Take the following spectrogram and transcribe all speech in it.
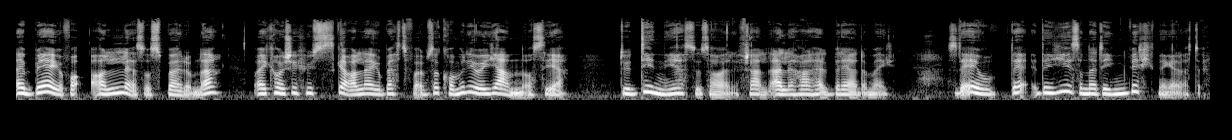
Jeg ber jo for alle som spør om det. Og jeg kan jo ikke huske alle jeg har bedt for, men så kommer de jo igjen og sier du, din Jesus har, eller har helbreda meg. Så det, jo, det, det, gir sånne ringvirkninger, vet du.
